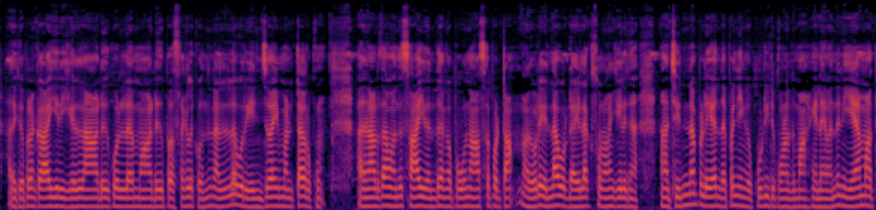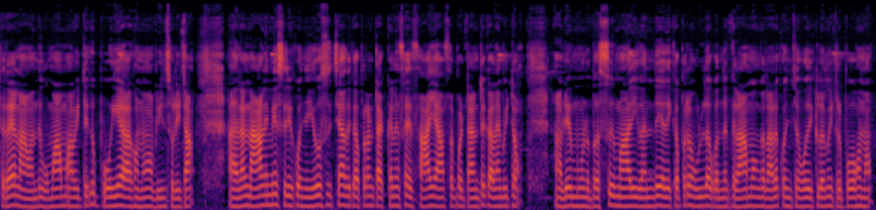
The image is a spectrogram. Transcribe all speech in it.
அதுக்கப்புறம் காய்கறிகள் ஆடு கொள்ளை மாடு பசங்களுக்கு வந்து நல்ல ஒரு என்ஜாய்மெண்ட்டாக இருக்கும். அதனால தான் வந்து சாய் வந்து அங்கே போகணுன்னு ஆசைப்பட்டான். அதோட என்ன ஒரு டைலாக் சொன்னாலும் கேளுங்க. நான் சின்ன பிள்ளையா இருந்தப்போ நீங்கள் கூட்டிகிட்டு போனதுமா என்னை வந்து நீ ஏமாத்துற நான் வந்து உமாமா வீட்டுக்கு போயே ஆகணும் அப்படின்னு சொல்லிட்டான். அதனால் நானுமே சரி கொஞ்சம் யோசித்தேன் அதுக்கப்புறம் டக்குன்னு சரி சாய் ஆசைப்பட்டான்ட்டு கிளம்பிட்டோம். அப்படியே மூணு பஸ்ஸு மாறி வந்து அதுக்கப்புறம் உள்ளே வந்து கிராமங்கிறனால கொஞ்சம் ஒரு கிலோமீட்டர் போகணும்.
